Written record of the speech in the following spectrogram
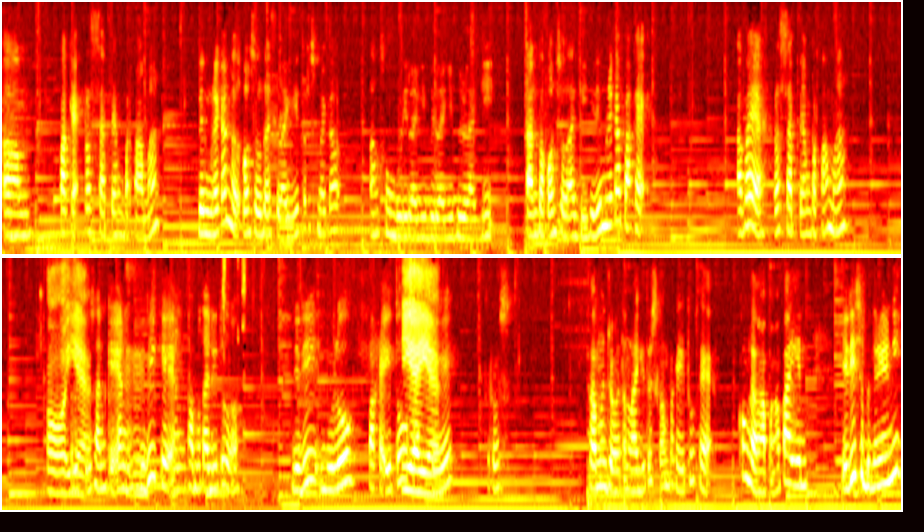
um, pakai resep yang pertama dan mereka nggak konsultasi lagi, terus mereka langsung beli lagi, beli lagi, beli lagi tanpa konsul lagi. Jadi mereka pakai apa ya resep yang pertama oh iya terusan kayak yang Mm-mm. jadi kayak yang kamu tadi tuh loh. Jadi dulu pakai itu Iya, oke, iya. terus kamu jerawatan lagi terus kamu pakai itu kayak kok nggak ngapa-ngapain. Jadi sebenarnya nih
